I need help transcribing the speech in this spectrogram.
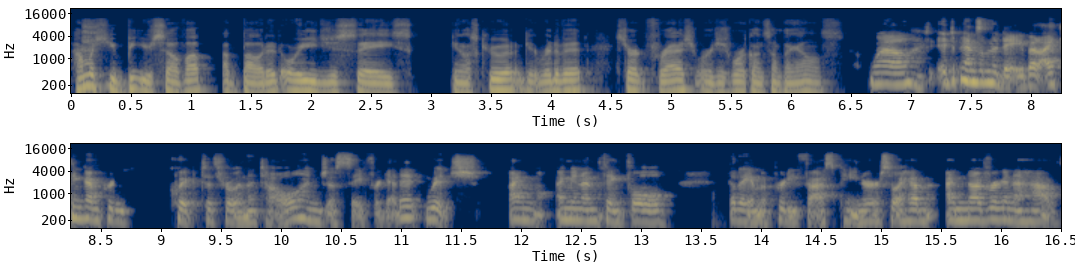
How much do you beat yourself up about it or you just say, you know, screw it, get rid of it, start fresh, or just work on something else? Well, it depends on the day, but I think I'm pretty quick to throw in the towel and just say forget it, which I'm I mean, I'm thankful that I am a pretty fast painter. So I have I'm never gonna have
